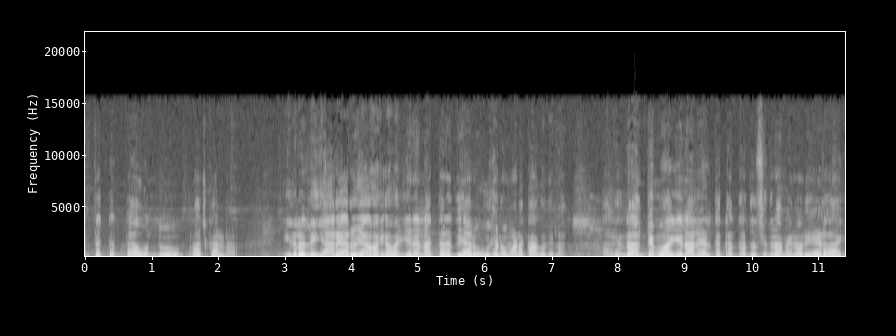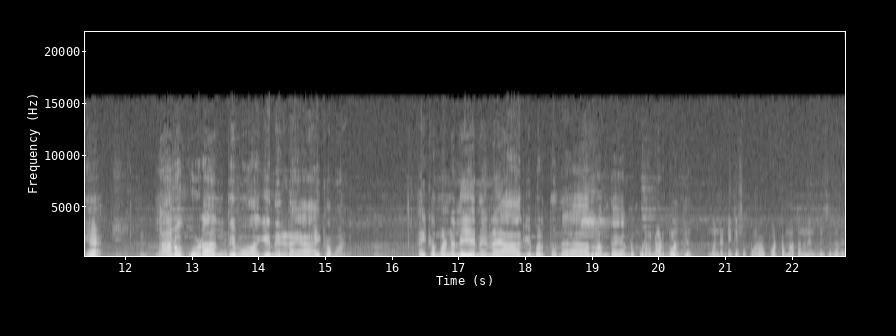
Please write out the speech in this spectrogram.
ಇರ್ತಕ್ಕಂಥ ಒಂದು ರಾಜಕಾರಣ. ಇದರಲ್ಲಿ ಯಾರ್ಯಾರು ಯಾವಾಗ ಯಾವಾಗ ಏನೇನಾಗ್ತಾರೆ ಅಂತ ಯಾರು ಊಹೆನೂ ಮಾಡೋಕ್ಕಾಗೋದಿಲ್ಲ. ಅದರಿಂದ ಅಂತಿಮವಾಗಿ ನಾನು ಹೇಳ್ತಕ್ಕಂಥದ್ದು, ಸಿದ್ದರಾಮಯ್ಯನವರು ಹೇಳಿದಾಗೆ, ನಾನು ಕೂಡ ಅಂತಿಮವಾಗಿ ನಿರ್ಣಯ ಹೈಕಮಾಂಡ್. ಹೈಕಮಾಂಡ್ನಲ್ಲಿ ಏನು ನಿರ್ಣಯ ಆಗಿ ಬರ್ತದೆ ಅದರಂತೆ ಎಲ್ಲರೂ ಕೂಡ ನಡ್ಕೊಳ್ತೀವಿ. ಮೊನ್ನೆ ಡಿ ಕೆ ಶಿವಕುಮಾರ್ ಅವರು ಕೊಟ್ಟ ಮಾತನ್ನು ನೆನಪಿಸಿದ್ದಾರೆ.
